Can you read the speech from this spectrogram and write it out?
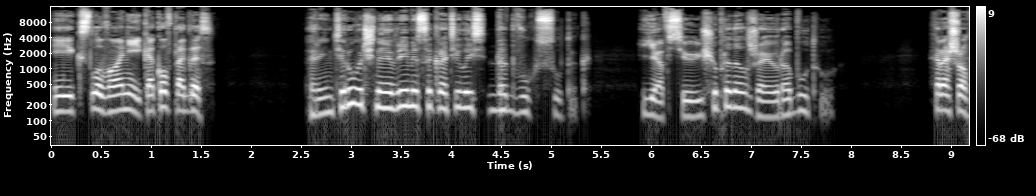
И, к слову о ней, каков прогресс? Ориентировочное время сократилось до двух суток. Я все еще продолжаю работу. Хорошо,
